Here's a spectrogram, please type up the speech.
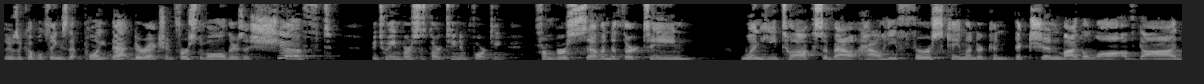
there's a couple things that point that direction. First of all, there's a shift between verses 13 and 14 from verse 7 to 13, when he talks about how he first came under conviction by the law of God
